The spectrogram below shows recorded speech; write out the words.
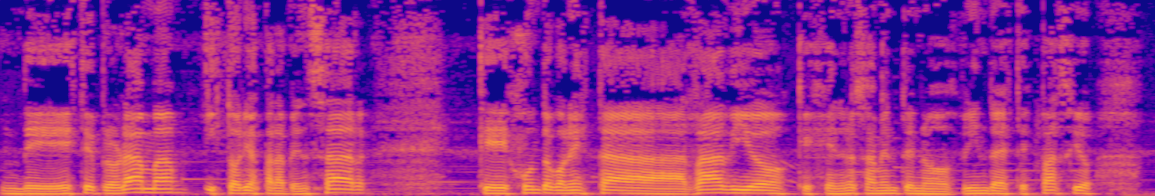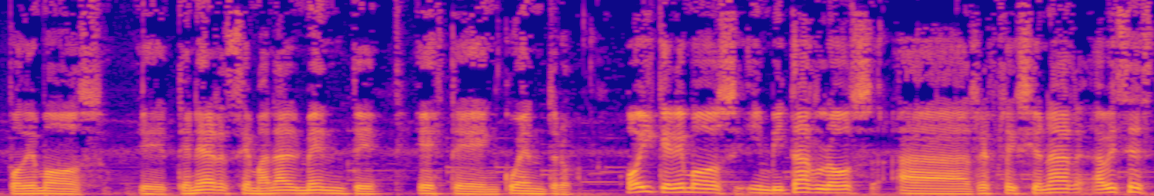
de este programa, Historias para Pensar, que junto con esta radio que generosamente nos brinda este espacio, podemos eh, tener semanalmente este encuentro. Hoy queremos invitarlos a reflexionar. A veces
